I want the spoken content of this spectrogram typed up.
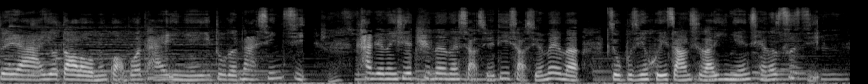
对呀，又到了我们广播台一年一度的纳新季，看着那些稚嫩的小学弟小学妹们，就不禁回想起了一年前的自己。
